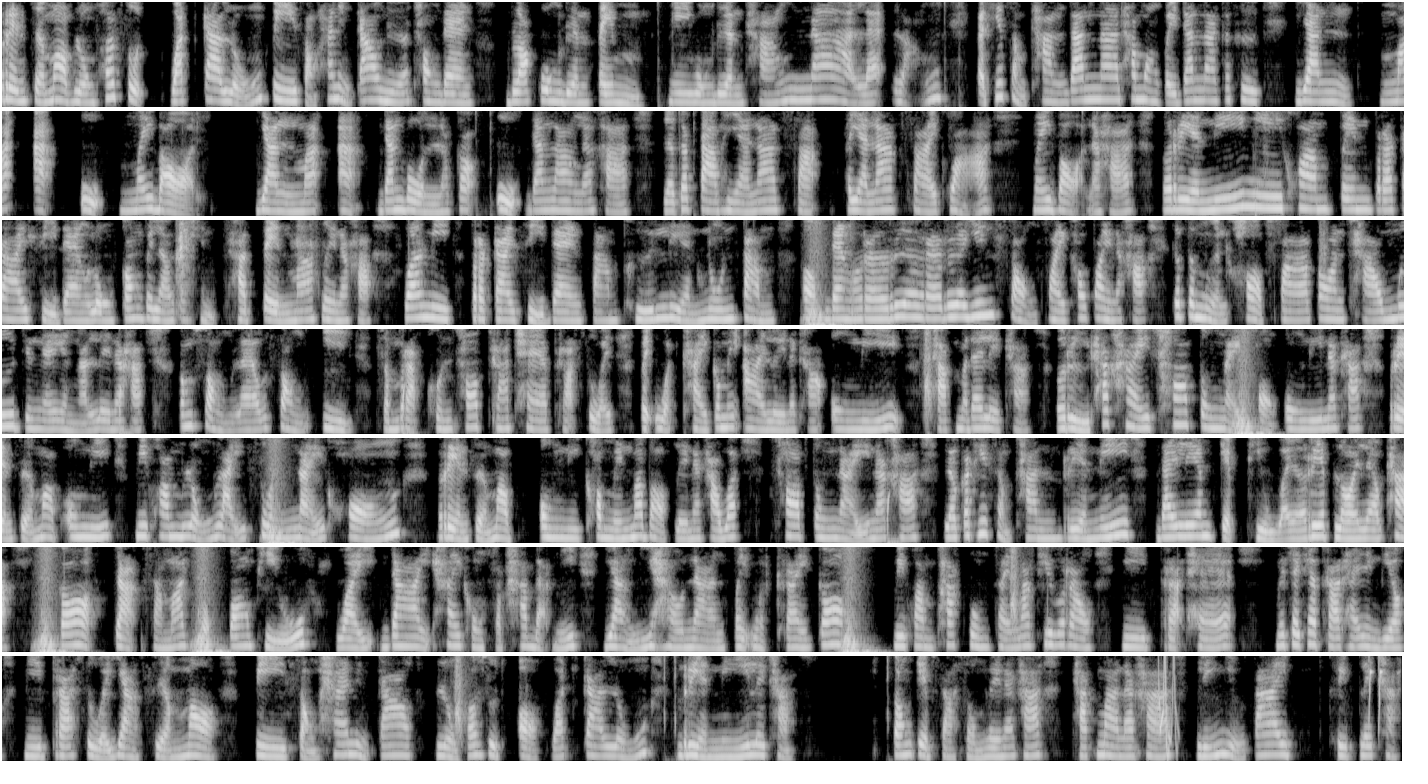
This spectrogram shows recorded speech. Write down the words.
เหรียญเสือหมอบหลวงพ่อสุด วัดกาหลง ปี 2519 เนื้อทองแดง บล็อกวงเดือนเต็ม มีวงเดือนทั้งหน้าและหลัง แต่ที่สำคัญด้านหน้าถ้ามองไปด้านหน้าก็คือ ยันมะอะอุไม่บอด ยันมะอะด้านบนแล้วก็อุด้านล่างนะคะ แล้วก็ตาพญานาคสะพญานาคซ้ายขวา ไม่บอดนะคะ เหรียญนี้มีความเป็นประกายสีแดงลงกล้องไปแล้วจะเห็นชัดเจนมากเลยนะคะ ว่ามีประกายสีแดงตามพื้นเหรียญนูนต่ำออกแดงระเรื่อระเรื่อยิ่งส่องไฟเข้าไปนะคะ ก็จะเหมือนขอบฟ้าตอนเช้ามืดยังไงอย่างนั้นเลยนะคะ ต้องส่องแล้วส่องอีกสำหรับคนชอบพระแท้พระสวยไปอวดใครก็ไม่อายเลยนะคะ องค์นี้ทักมาได้เลยค่ะ หรือถ้าใครชอบตรงไหนขององค์นี้นะคะ เหรียญเสือหมอบองค์นี้มีความหลงไหลส่วนไหนของเหรียญเสือหมอบองค์นี้คอมเมนต์มาบอกเลยนะคะว่าชอบตรงไหนนะคะ แล้วก็ที่สำคัญเหรียญนี้ได้เลี่ยมเก็บผิวไว้เรียบร้อยแล้วค่ะ ก็จะสามารถปกป้องผิวไว้ได้ให้คงสภาพแบบนี้อย่างยาวนานไปอวดใครก็มีความภาคภูมิใจมากที่เรามีพระแท้ ไม่ใช่แค่พระแท้อย่างเดียว มีพระสวยอย่างเสือหมอบปี 2519 หลวงพ่อสุดออกวัดกาหลงเหรียญนี้เลยค่ะ ต้องเก็บสะสมเลยนะคะ ทักมานะคะ ลิงก์อยู่ใต้คลิปเลยค่ะ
